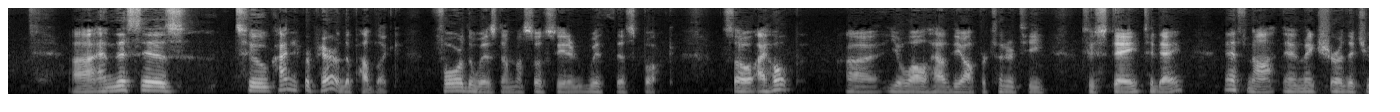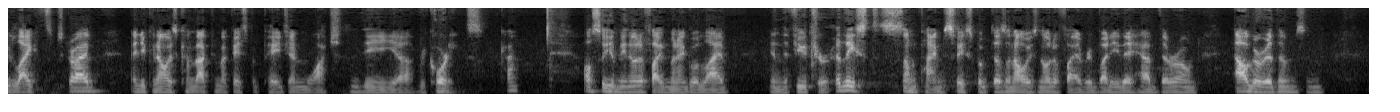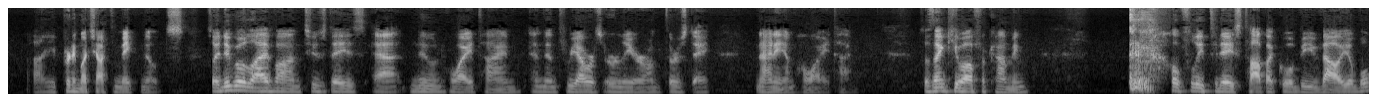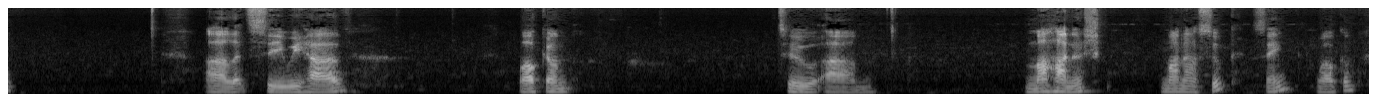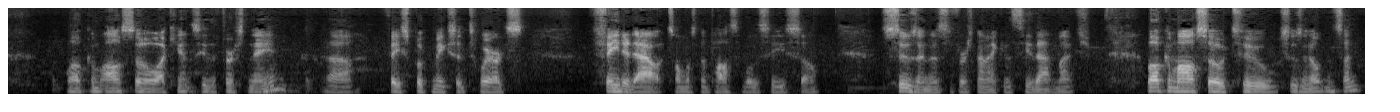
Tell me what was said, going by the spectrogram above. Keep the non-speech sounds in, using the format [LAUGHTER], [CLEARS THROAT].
uh, and this is to kind of prepare the public for the wisdom associated with this book so I hope uh, you'll all have the opportunity to stay today if not then make sure that you like and subscribe and you can always come back to my Facebook page and watch the uh, recordings okay? Also you'll be notified when I go live in the future. At least sometimes Facebook doesn't always notify everybody. They have their own algorithms and uh, you pretty much have to make notes. So I do go live on Tuesdays at noon Hawaii time and then three hours earlier on Thursday 9 a.m. Hawaii time. So thank you all for coming. [CLEARS THROAT] Hopefully today's topic will be valuable uh, let's see we have welcome to um, Mahanush Manasuk Singh welcome. Welcome also I can't see the first name. Uh, Facebook makes it to where it's faded out. It's almost impossible to see so Susan is the first time I can see that much. Welcome also to Susan Otenson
